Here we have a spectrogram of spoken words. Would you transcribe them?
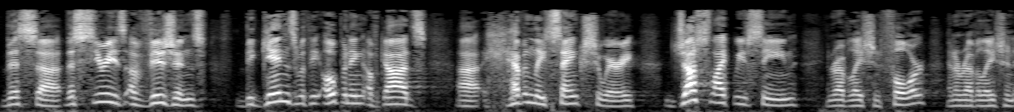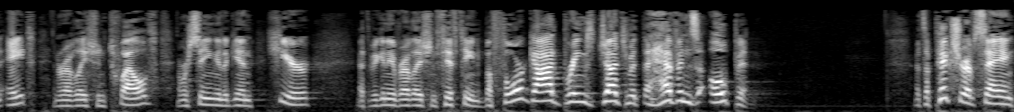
This, uh, this series of visions begins with the opening of God's uh, heavenly sanctuary, just like we've seen in Revelation 4 and in Revelation 8 and Revelation 12, and we're seeing it again here at the beginning of Revelation 15. Before God brings judgment, the heavens open. It's a picture of saying,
